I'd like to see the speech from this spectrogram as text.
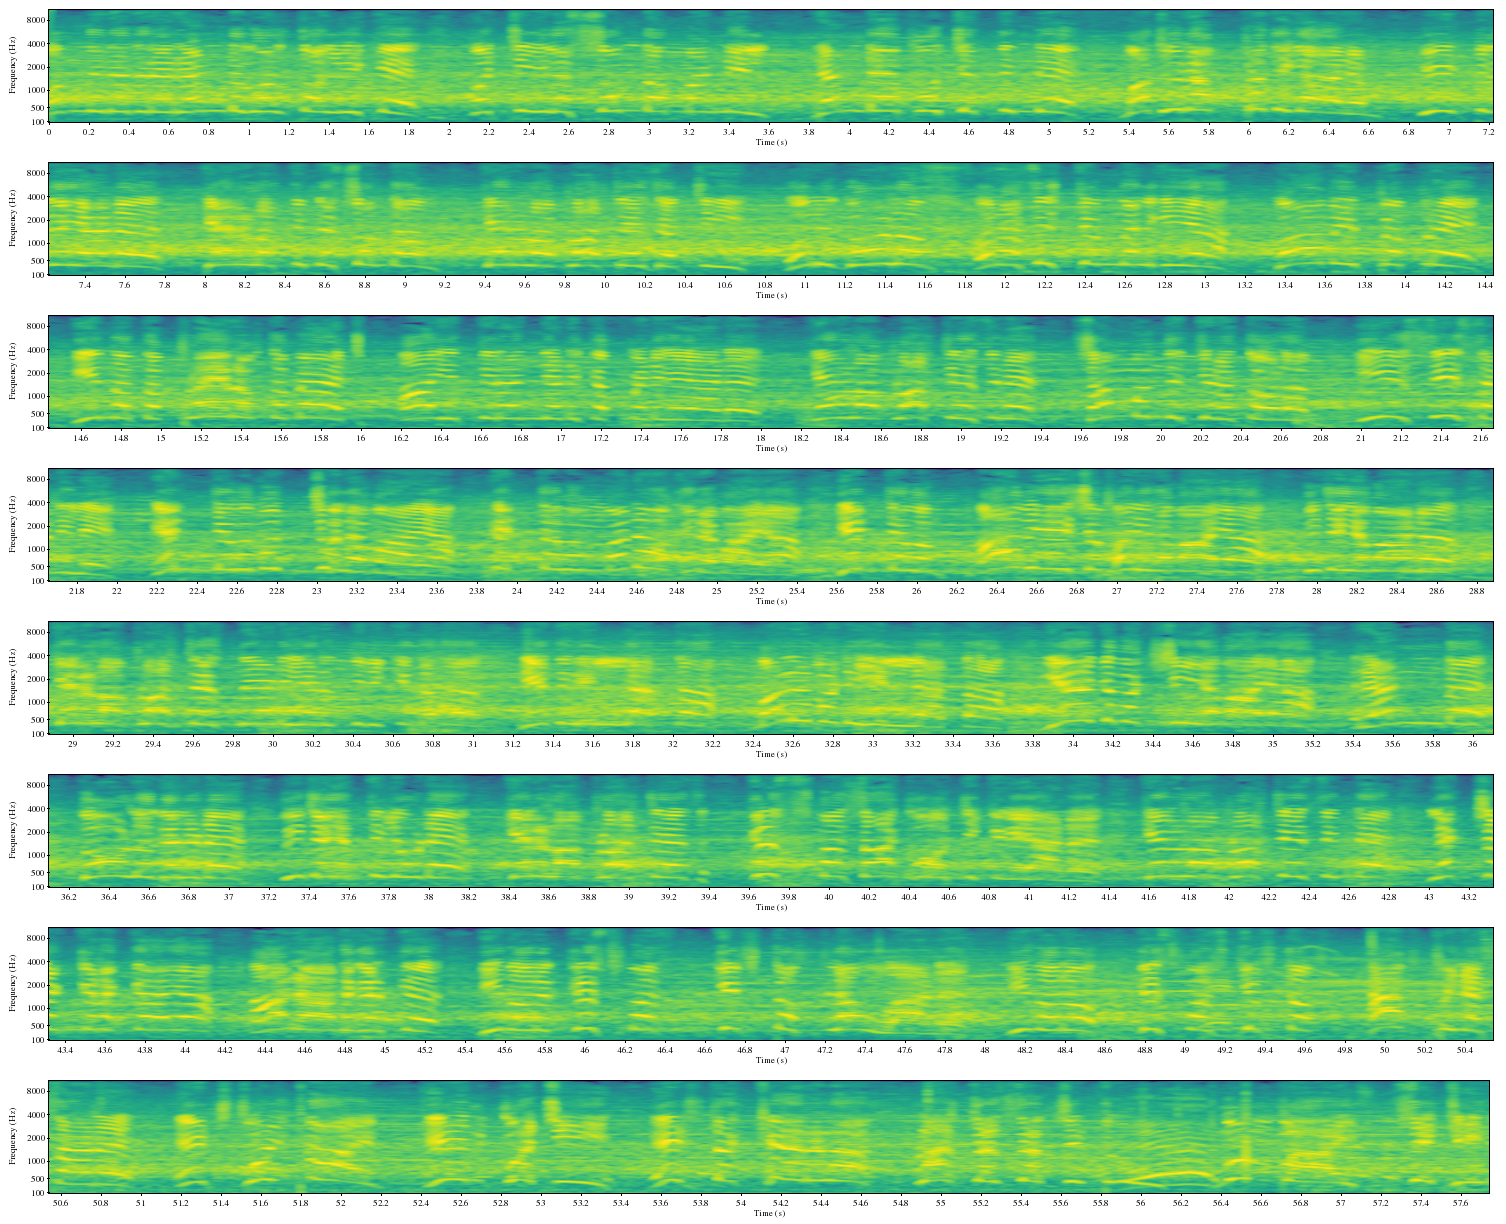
ഒന്നിനെതിരെ രണ്ട് ഗോൾ തോൽവിക്ക് കൊച്ചിയിലെ സ്വന്തം മണ്ണിൽ രണ്ടേ പൂജ്യത്തിന്റെ മധുര പ്രതികാരം വീട്ടുകയാണ് കേരളത്തിന്റെ സ്വന്തം കേരള ബ്ലാസ്റ്റേഴ്സ് എഫ് സി. ഒരു ഗോളും ഒരു അസിസ്റ്റും നൽകിയ ഗോമി പെപ്രെ ഇന്നത്തെ പ്ലെയർ ഓഫ് ദ മാച്ച് ആയി തിരഞ്ഞെടുക്കപ്പെടുകയാണ്. കേരള ബ്ലാസ്റ്റേഴ്സിനെ സംബന്ധിച്ചിടത്തോളം ഈ സീസണിലെ ഏറ്റവും ഉജ്ജ്വലമായ ഏറ്റവും മനോഹരമായ ഏറ്റവും ആവേശഭരിതമായ വിജയമാണ് കേരള ബ്ലാസ്റ്റേഴ്സ് നേടിയെടുത്തിരിക്കുന്നത്. എതിരില്ലാത്ത മറുപടിയില്ലാത്ത ഏകപക്ഷീയമായ രണ്ട് ഗോളുകളുടെ വിജയത്തിലൂടെ കേരള ബ്ലാസ്റ്റേഴ്സ് ക്രിസ്മസ് ആഘോഷിക്കുകയാണ്. ലക്ഷക്കണക്കായ ആരാധകർക്ക് ഇതൊരു ക്രിസ്മസ് ഗിഫ്റ്റ് ഓഫ് ലവ് ആണ്. ഇതൊരു ക്രിസ്മസ് ഗിഫ്റ്റ് ഓഫ് ഹാപ്പിനെസ് ആണ്. It's full time in Kochi it's the Kerala Blasters F Mumbai City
